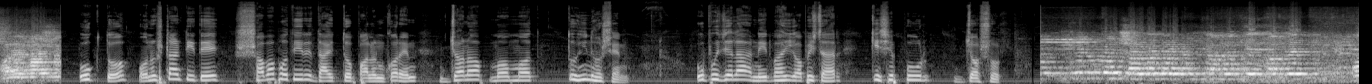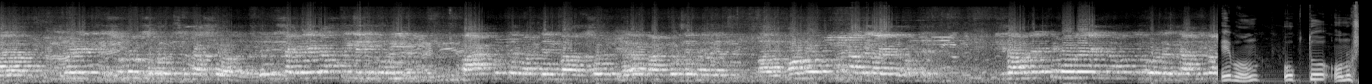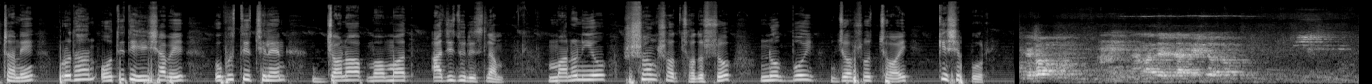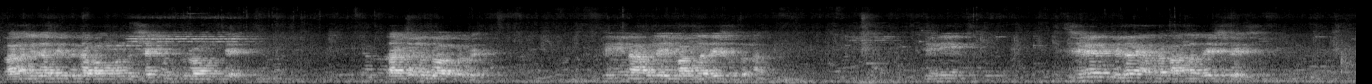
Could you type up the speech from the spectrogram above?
অনেক উক্ত অনুষ্ঠানটিতে সভাপতির দায়িত্ব পালন করেন জনাব মোহাম্মদ তুহিন হোসেন। উপজেলা নির্বাহী অফিসার কেশবপুর যশোর। এবং উক্ত অনুষ্ঠানে প্রধান অতিথি হিসাবে উপস্থিত ছিলেন জনাব মোহাম্মদ আজিজুল ইসলাম, মাননীয় সংসদ সদস্য নব্বই যশোর ছয়, কেশবপুর।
